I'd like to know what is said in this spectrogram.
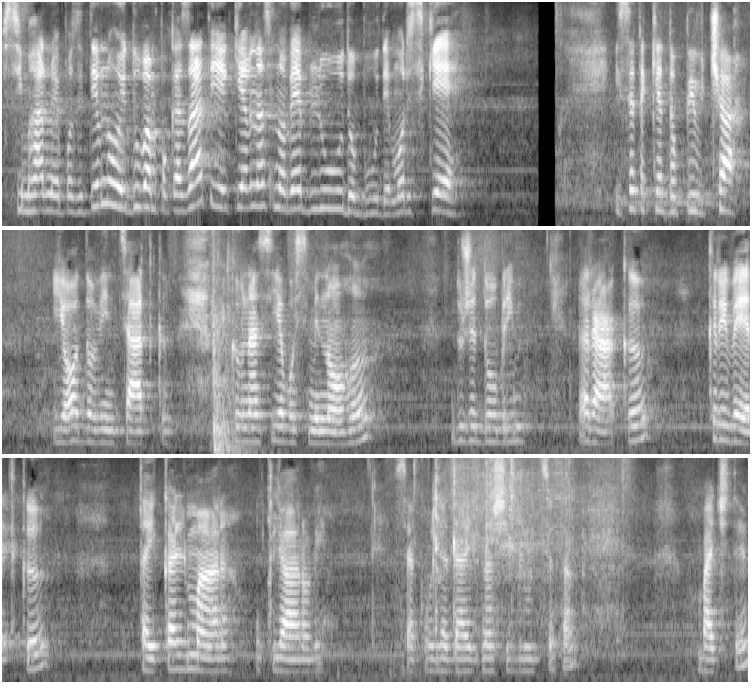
Всім гарного і позитивного. Йду вам показати, яке в нас нове блюдо буде, морське. І все таке до півча. Йо, до вінцятка. Тільки в нас є восьминога, дуже добрі, рак, креветки та й кальмар у клярові. Як виглядають наші блюдця, так? Бачите?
